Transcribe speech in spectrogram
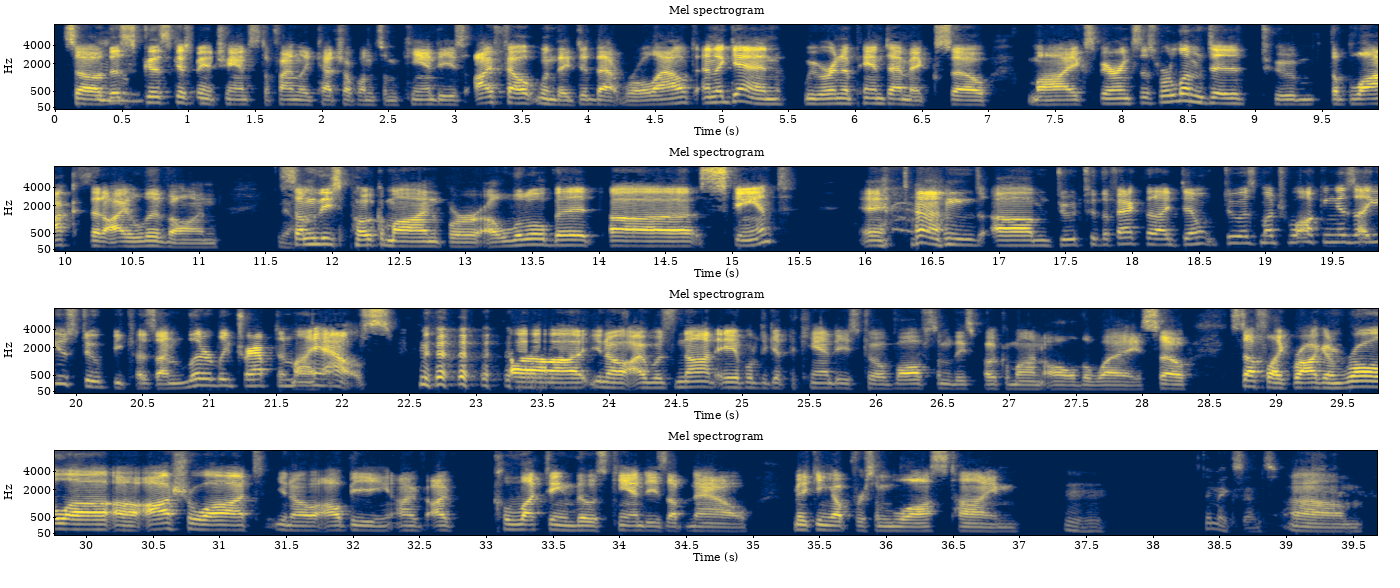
So this this gives me a chance to finally catch up on some candies. I felt when they did that rollout, and again, we were in a pandemic, so my experiences were limited to the block that I live on. Yeah. Some of these Pokemon were a little bit uh, scant, and um, due to the fact that I don't do as much walking as I used to because I'm literally trapped in my house, uh, you know, I was not able to get the candies to evolve some of these Pokemon all the way. So stuff like Roggenrola, uh, Oshawott, you know, I'll be I've I've collecting those candies up now, making up for some lost time. Mhm. That makes sense. Um,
